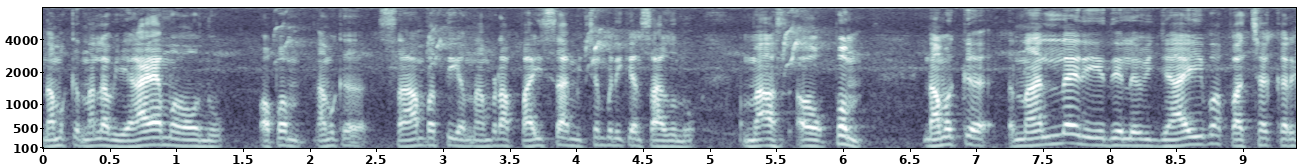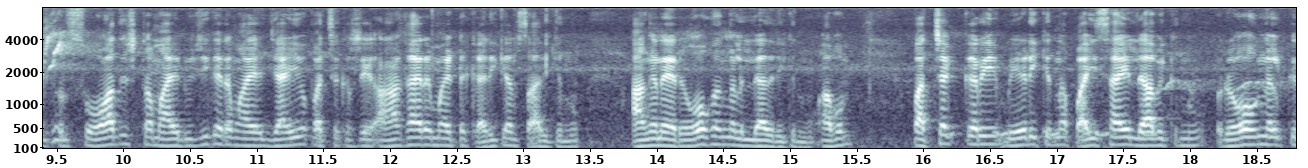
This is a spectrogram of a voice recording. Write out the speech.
നമുക്ക് നല്ല വ്യായാമമാവുന്നു. ഒപ്പം നമുക്ക് സാമ്പത്തികം നമ്മുടെ പൈസ മിച്ചം പിടിക്കാൻ സാകുന്നു. ഒപ്പം നമുക്ക് നല്ല രീതിയിൽ ജൈവ പച്ചക്കറികൾ സ്വാദിഷ്ടമായ രുചികരമായ ജൈവ പച്ചക്കറി ആഹാരമായിട്ട് കഴിക്കാൻ സാധിക്കുന്നു. അങ്ങനെ രോഗങ്ങളില്ലാതിരിക്കുന്നു. അപ്പം പച്ചക്കറി മേടിക്കുന്ന പൈസയും ലാഭിക്കുന്നു. രോഗങ്ങൾക്ക്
